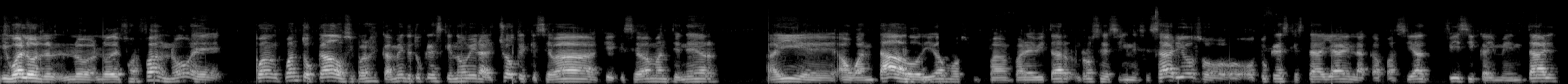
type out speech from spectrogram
igual lo, lo, de Farfán, ¿no? Eh, ¿cuán, tocado psicológicamente tú crees que no verá el choque, que se va, que, se va a mantener ahí eh, aguantado, digamos, para evitar roces innecesarios? O, tú crees que está ya en la capacidad física y mental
